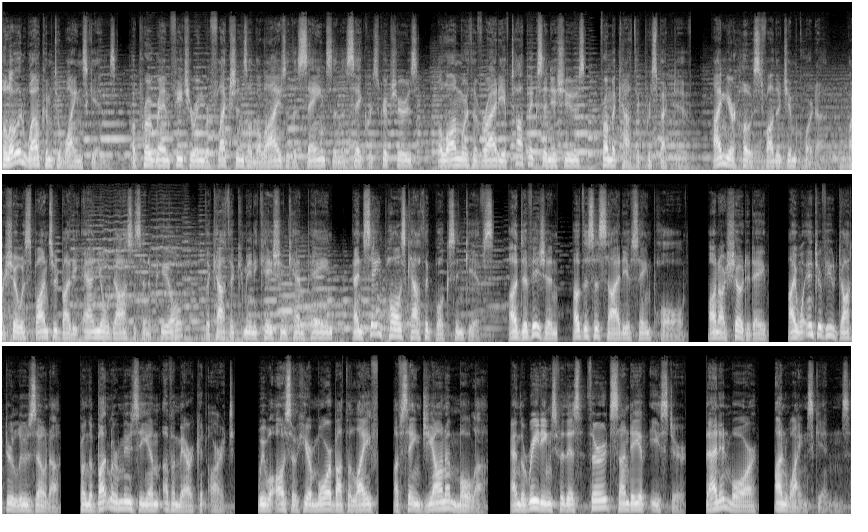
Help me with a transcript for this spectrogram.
Hello and welcome to Wineskins, a program featuring reflections on the lives of the saints and the sacred scriptures, along with a variety of topics and issues from a Catholic perspective. I'm your host, Father Jim Korda. Our show is sponsored by the annual Diocesan Appeal, the Catholic Communication Campaign, and St. Paul's Catholic Books and Gifts, a division of the Society of St. Paul. On our show today, I will interview Dr. Lou Zona from the Butler Museum of American Art. We will also hear more about the life of St. Gianna Molla and the readings for this third Sunday of Easter. That and more on Wineskins.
